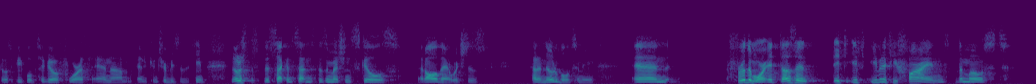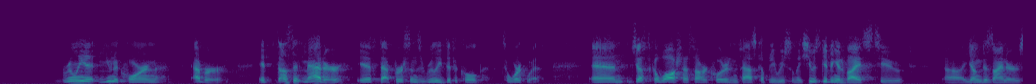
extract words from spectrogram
those people to go forth and, um, and contribute to the team. Notice this, the second sentence doesn't mention skills at all there, which is kind of notable to me. And furthermore, it doesn't, if, if, even if you find the most brilliant unicorn ever, it doesn't matter if that person's really difficult to work with. And Jessica Walsh, I saw her quoted in Fast Company recently. She was giving advice to uh, young designers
